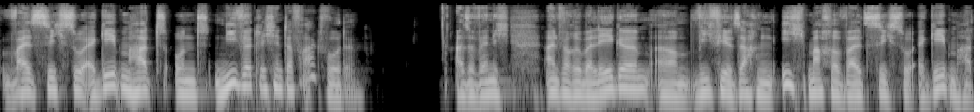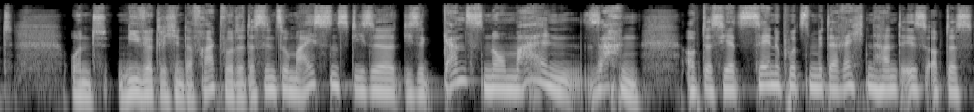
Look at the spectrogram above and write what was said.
weil es sich so ergeben hat und nie wirklich hinterfragt wurde. Also wenn ich einfach überlege, ähm, wie viel Sachen ich mache, weil es sich so ergeben hat und nie wirklich hinterfragt wurde, das sind so meistens diese diese ganz normalen Sachen. Ob das jetzt Zähneputzen mit der rechten Hand ist, ob das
